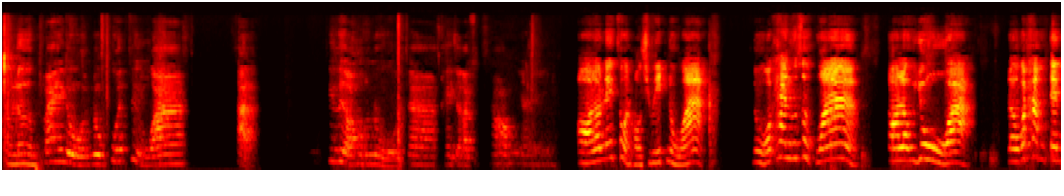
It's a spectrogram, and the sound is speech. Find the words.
หนูลืม ไม่หนูหนูพูดถึงว่าสัตว์ ที่เหลือของหนูจะใครจะรับผิดชอบไง อ๋อแล้วในส่วนของชีวิตหนูอะหนูก็แค่รู้สึกว่า ตอนเราอยู่อะเราก็ทำเต็ม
